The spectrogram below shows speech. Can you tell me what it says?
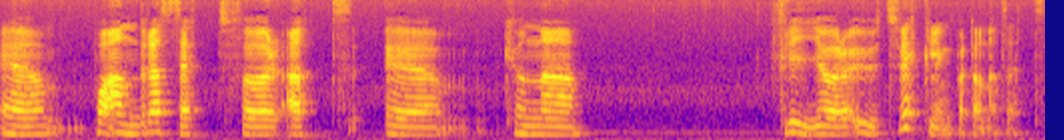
eh, på andra sätt för att eh, kunna frigöra utveckling på ett annat sätt?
